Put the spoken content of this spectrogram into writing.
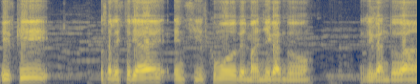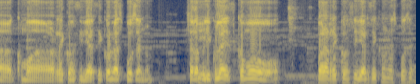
Es que, o sea, la historia en sí es como del man llegando, llegando a, como a reconciliarse con la esposa, ¿no? O sea, la Sí. película es como, para reconciliarse con la esposa,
